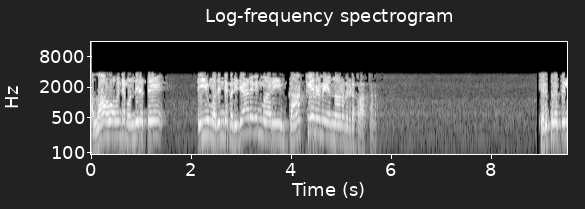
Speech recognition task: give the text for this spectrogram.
അള്ളാഹു അവന്റെ മന്ദിരത്തെയും അതിന്റെ പരിചാരകന്മാരെയും കാക്കണമേ എന്നാണ് അവരുടെ പ്രാർത്ഥന. ചരിത്രത്തിൽ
